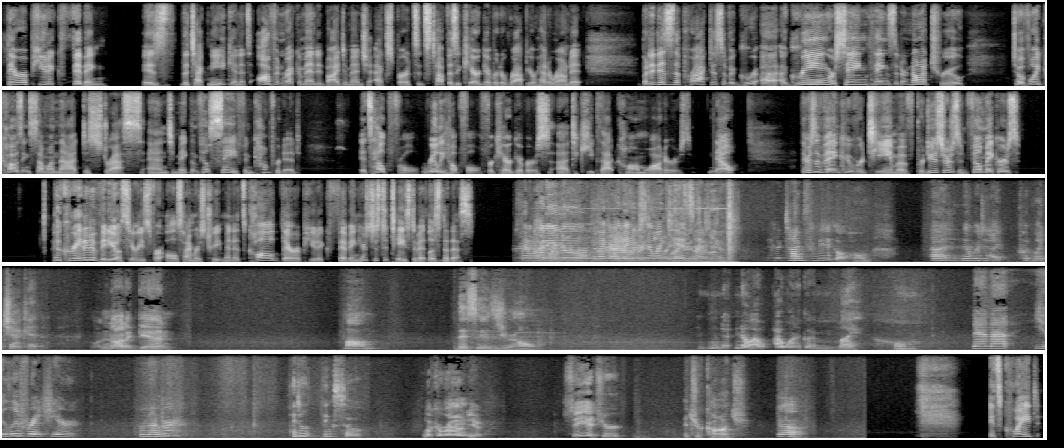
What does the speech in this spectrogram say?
Therapeutic fibbing is the technique, and it's often recommended by dementia experts. It's tough as a caregiver to wrap your head around it but it is the practice of agree- uh, agreeing or saying things that are not true to avoid causing someone that distress and to make them feel safe and comforted. It's helpful, really helpful for caregivers uh, to keep that calm waters. Now, there's a Vancouver team of producers and filmmakers who created a video series for Alzheimer's treatment. It's called Therapeutic Fibbing. Here's just a taste of it. Listen to this. How do you know? Like, are they like kids like you? Time for me to go home. Uh, now where did I put my jacket? Oh, not again. Mom, this is your home. No, no I, I want to go to my home. Nana, you live right here. Remember? I don't think so. Look around you. See, it's your, it's your conch. Yeah. It's quite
